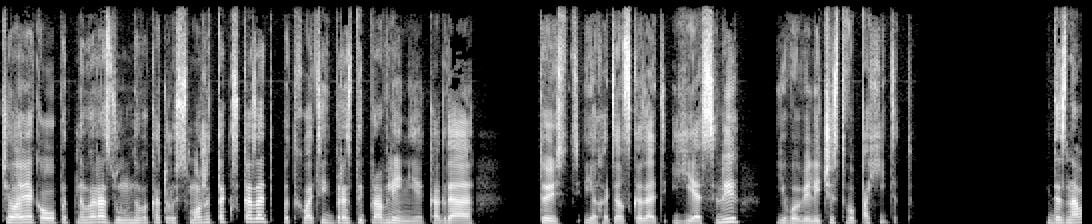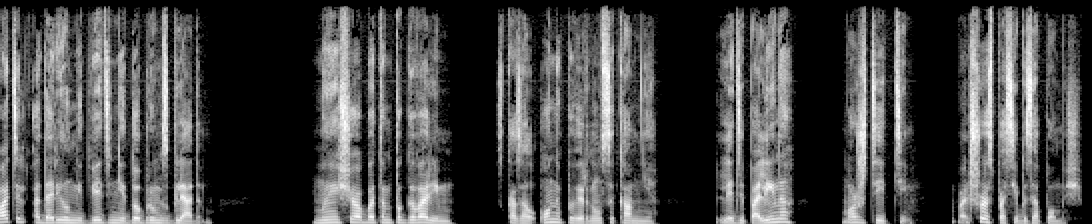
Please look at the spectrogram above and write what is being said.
человека опытного, разумного, который сможет, так сказать, подхватить бразды правления, когда... То есть, я хотел сказать, если его величество похитят. Дознаватель одарил медведя недобрым взглядом. Мы еще об этом поговорим, сказал он и повернулся ко мне. Леди Полина, можете идти. Большое спасибо за помощь.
